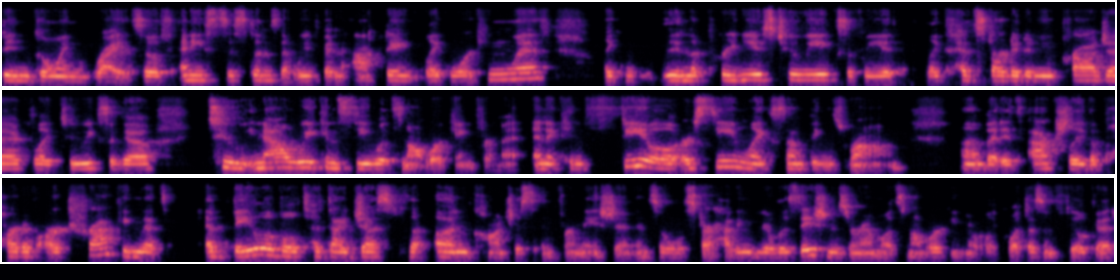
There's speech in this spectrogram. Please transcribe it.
been going right. So if any systems that we've been acting like working with, like in the previous two weeks, if we like had started a new project like two weeks ago, to now we can see what's not working from it, and it can feel or seem like something's wrong, um, but it's actually the part of our tracking that's available to digest the unconscious information. And so we'll start having realizations around what's not working or like what doesn't feel good.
